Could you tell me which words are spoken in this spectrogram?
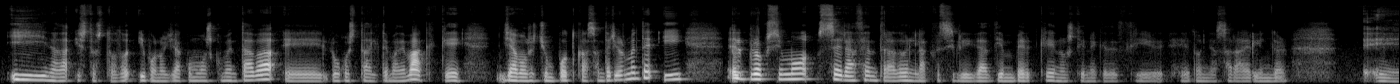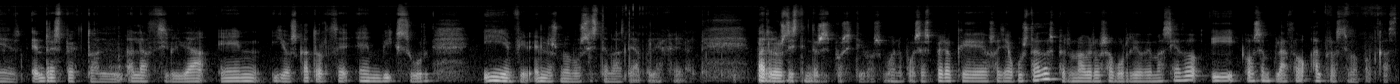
Y nada, esto es todo. Y bueno, ya como os comentaba, eh, luego está el tema de Mac, que ya hemos hecho un podcast anteriormente y el próximo será centrado en la accesibilidad y en ver qué nos tiene que decir eh, doña Sara Erlinger en respecto a la accesibilidad en iOS 14, en Big Sur y en fin, en los nuevos sistemas de Apple en general para los distintos dispositivos. Bueno, pues espero que os haya gustado, espero no haberos aburrido demasiado y os emplazo al próximo podcast.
